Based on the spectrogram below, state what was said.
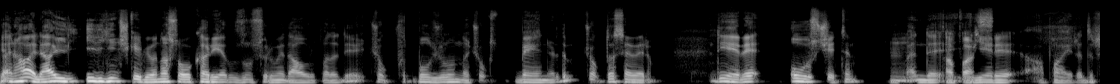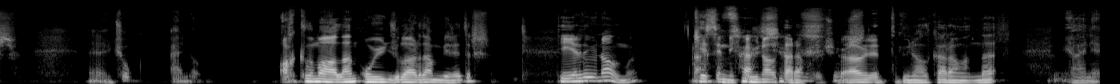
yani hala il- ilginç geliyor. Nasıl o kariyer uzun sürmedi Avrupa'da diye. Çok futbolculuğunu da çok beğenirdim. Çok da severim. Diğeri Oğuz Çetin. Hmm. Ben de Yaparsın. yeri apayrıdır. Ee, çok yani aklıma alan oyunculardan biridir. Diğeri de Ünal mı? Kesinlikle Ünal Karaman. Tahmin ettim. Ünal Karaman da yani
